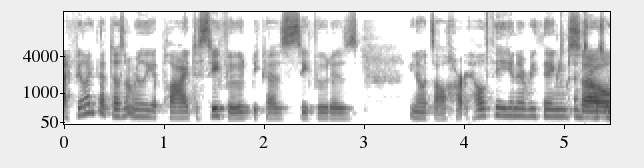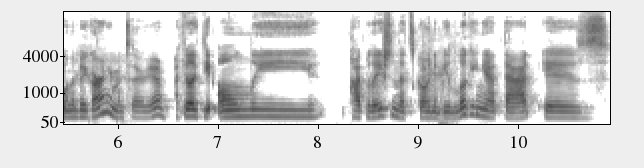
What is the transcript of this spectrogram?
I feel like that doesn't really apply to seafood because seafood is, you know, it's all heart healthy and everything. And that was so one of the big arguments there. Yeah. I feel like the only population that's going to be looking at that is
